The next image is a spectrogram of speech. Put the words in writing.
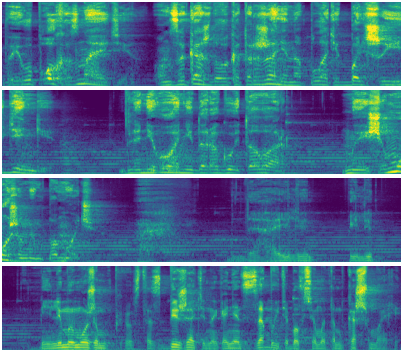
вы его плохо знаете. Он за каждого каторжанина платит большие деньги. Для него они дорогой товар. Мы еще можем им помочь. Да, или... или... Или мы можем просто сбежать и наконец забыть обо всем этом кошмаре.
